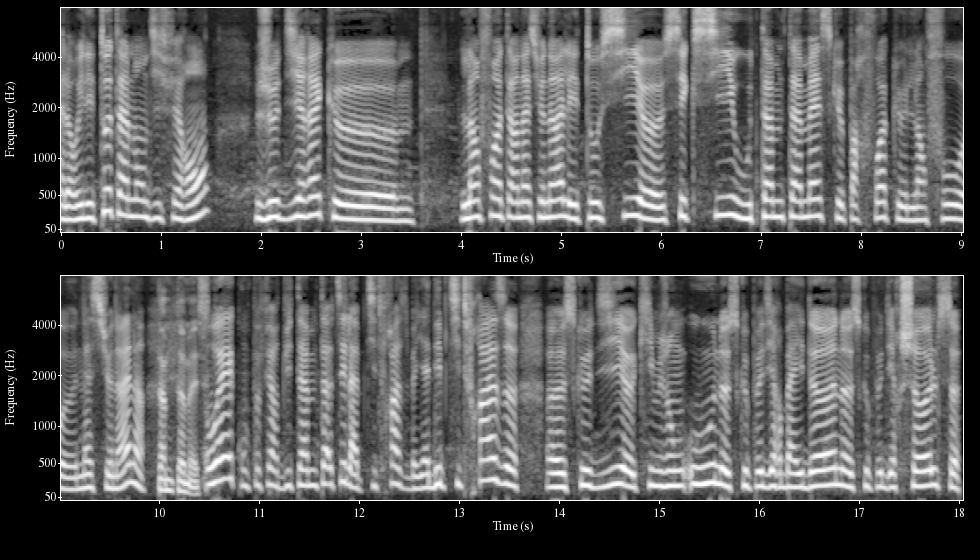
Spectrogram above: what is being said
Alors il est totalement différent. Je dirais que L'info internationale est aussi euh, sexy ou tam-tamesque parfois que l'info euh, nationale. Tam-tamesque. Ouais, qu'on peut faire du tam-tam. Tu sais, la petite phrase. Il y a des petites phrases. Euh, ce que dit Kim Jong-un, ce que peut dire Biden, ce que peut dire Scholz,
